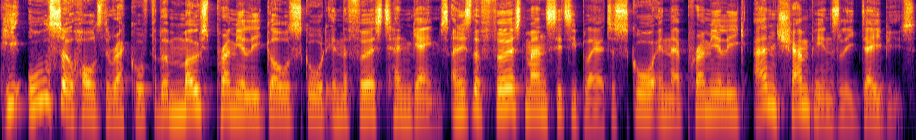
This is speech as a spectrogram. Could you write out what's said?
He also holds the record for the most Premier League goals scored in the first 10 games and is the first Man City player to score in their Premier League and Champions League debuts.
